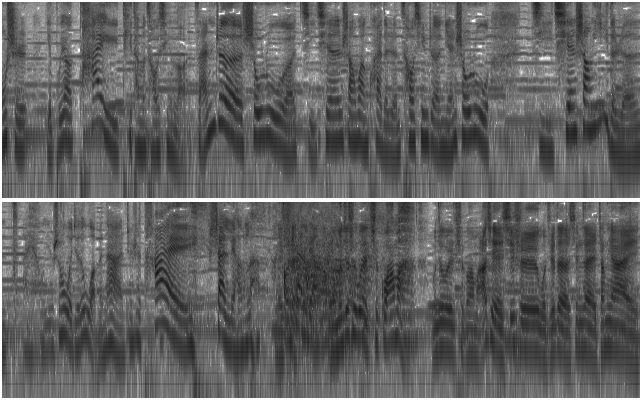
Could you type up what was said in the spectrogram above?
同时，也不要太替他们操心了。咱这收入几千上万块的人，操心着年收入几千上亿的人，哎呀，有时候我觉得我们呐，真是太 善良了，好善良。我们就是为了吃瓜嘛，我们就为了吃瓜嘛。而且，其实我觉得现在张天爱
